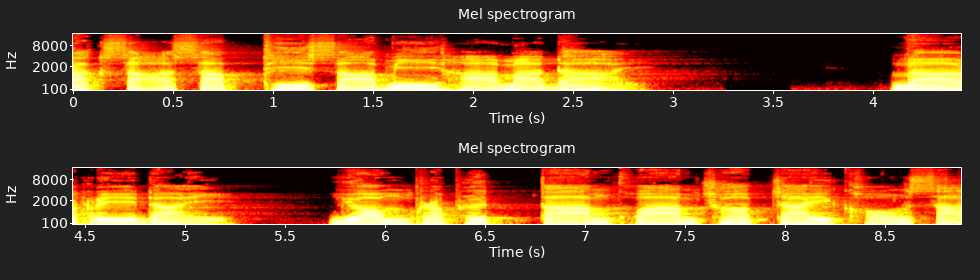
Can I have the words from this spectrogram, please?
รักษาทรัพย์ที่สามีหามาได้ นารีใดย่อมประพฤติตามความชอบใจของสา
